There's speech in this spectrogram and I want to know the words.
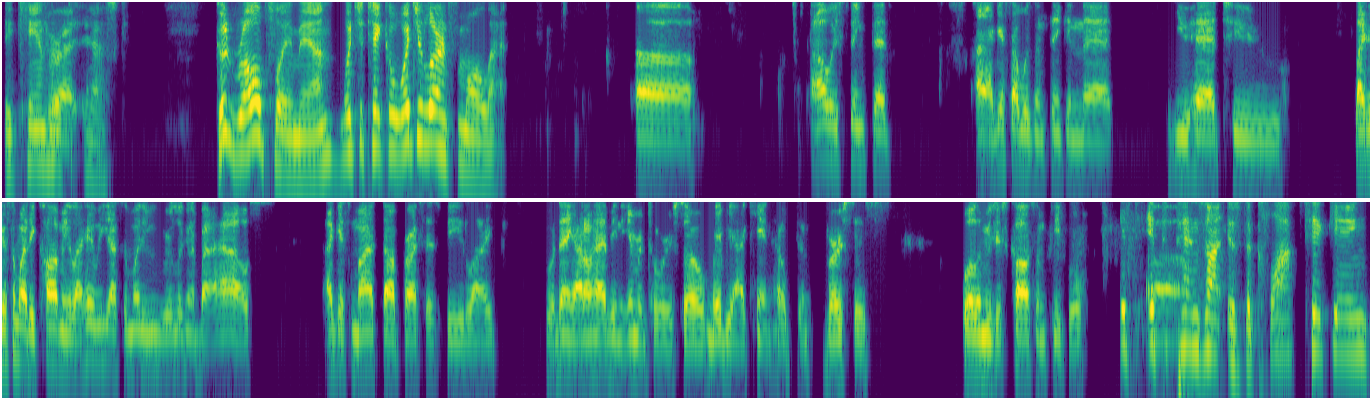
It can't hurt Right. to ask. Good role play, man. What'd you take, what'd you learn from all that? uh, I always think that I guess I wasn't thinking that you had to like if somebody called me like, hey, we got some money, we were looking to buy a house. I guess my thought process be like, well, dang, I don't have any inventory, so maybe I can't help them. Versus, well, let me just call some people. It, it Uh, depends on, is the clock ticking?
